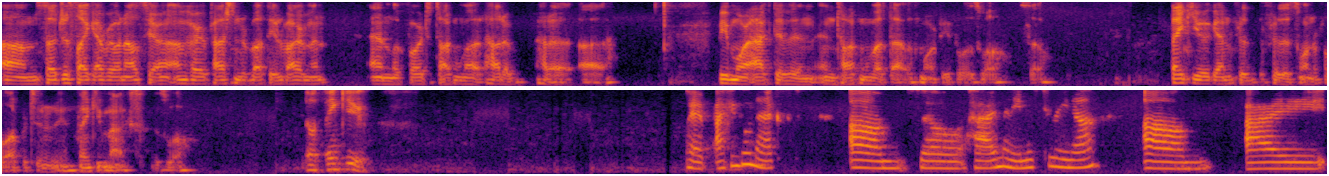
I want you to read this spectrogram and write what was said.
Um, so just like everyone else here, I'm very passionate about the environment and look forward to talking about how to how to uh, be more active in, in talking about that with more people as well. So thank you again for, for this wonderful opportunity. And thank you, Max, as well. No, thank you. Okay, I can go next. Um, so, hi, my name is Karina. Um, I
